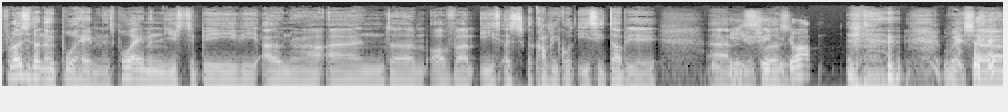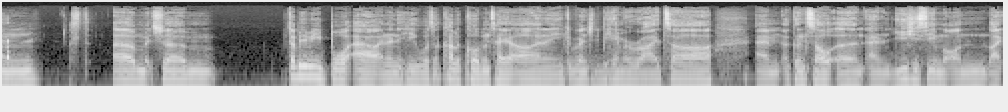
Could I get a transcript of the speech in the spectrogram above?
for those who don't know who Paul Heyman is, Paul Heyman used to be the owner and um, of um, e- a company called ECW, um, which was which um um which um WWE bought out, and then he was a color commentator, and then he eventually became a writer and a consultant. And you usually see him on like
